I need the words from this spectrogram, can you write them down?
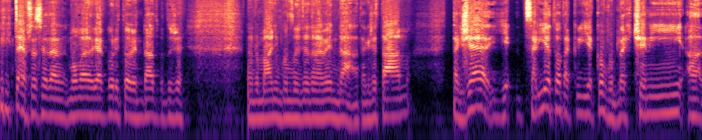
to je přesně ten moment, jak kdy to vyndat, protože na normálním koncertě to nevyndá. Takže tam, takže je, celý je to takový jako odlehčený a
